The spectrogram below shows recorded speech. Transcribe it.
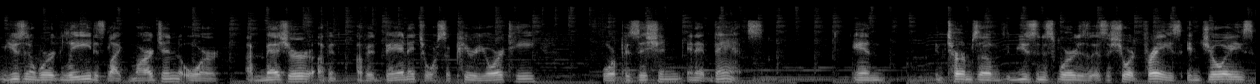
using the word lead is like margin or a measure of, an, of advantage or superiority or position in advance. And in terms of using this word as, as a short phrase, enjoys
